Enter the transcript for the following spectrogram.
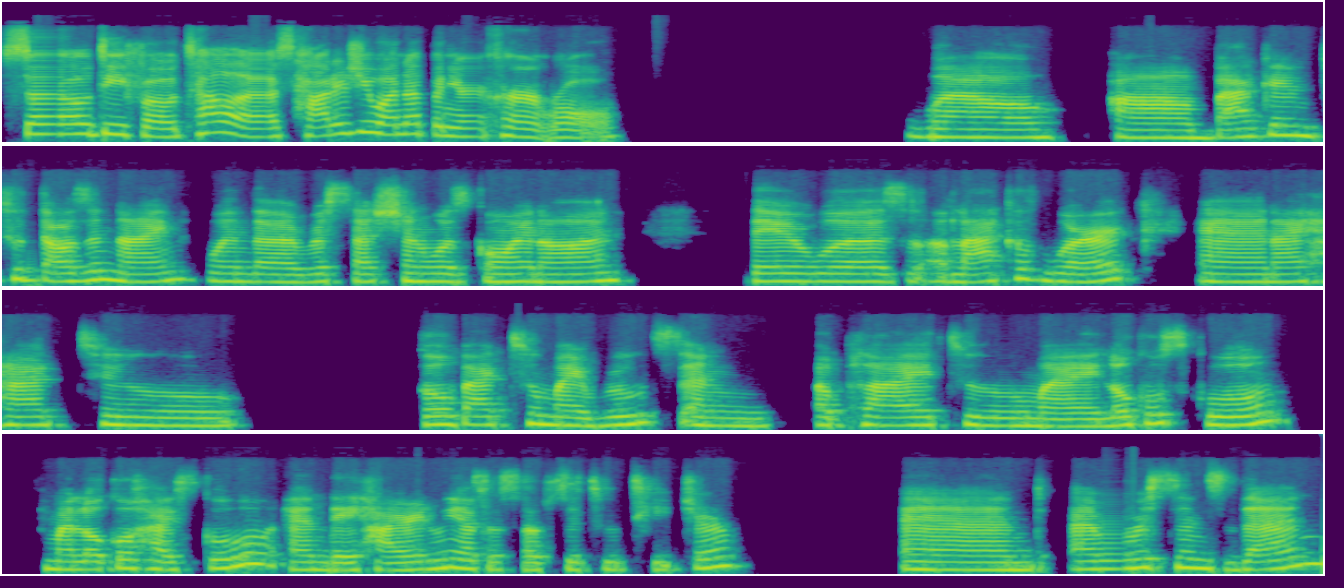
So, Difo, tell us, how did you end up in your current role? Well, um, back in 2009, when the recession was going on, there was a lack of work, and I had to go back to my roots and apply to my local school, my local high school, and they hired me as a substitute teacher. And ever since then,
